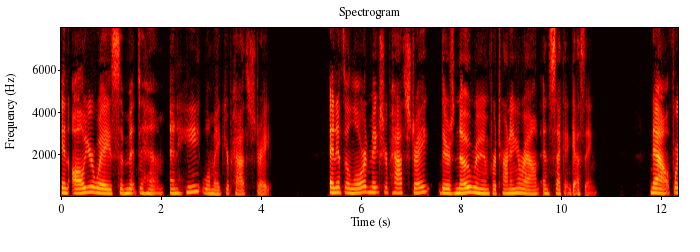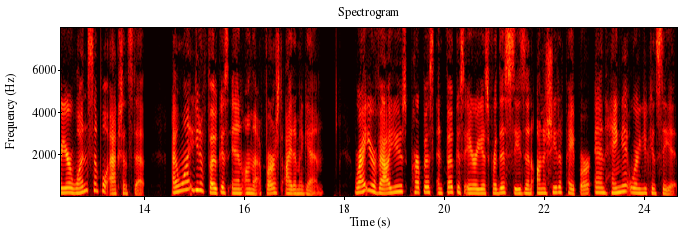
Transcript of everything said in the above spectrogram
In all your ways, submit to Him, and He will make your path straight. And if the Lord makes your path straight, there's no room for turning around and second guessing. Now, for your one simple action step, I want you to focus in on that first item again. Write your values, purpose, and focus areas for this season on a sheet of paper and hang it where you can see it.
